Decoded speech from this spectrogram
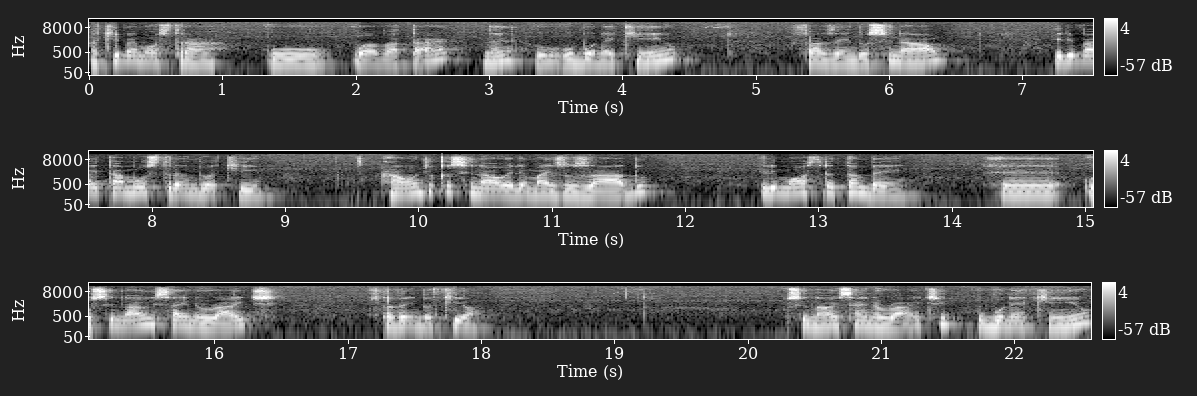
Aqui vai mostrar o, o avatar, né, o, o bonequinho, fazendo o sinal. Ele vai estar tá mostrando aqui aonde que o sinal ele é mais usado. Ele mostra também é, o sinal em sign right, tá vendo aqui, ó, sinal em sign right, o bonequinho,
